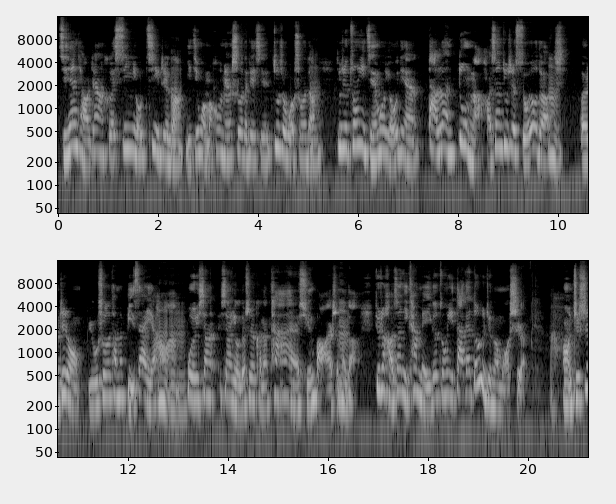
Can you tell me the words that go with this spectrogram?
极限挑战》和《新游记》这个，嗯、以及我们后面说的这些，就是我说的，嗯、就是综艺节目有点大乱炖了，好像就是所有的。嗯呃，这种比如说他们比赛也好啊，嗯嗯嗯或者像像有的是可能探案啊、寻宝啊什么的，嗯、就是好像你看每一个综艺大概都是这个模式，啊、嗯，只是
